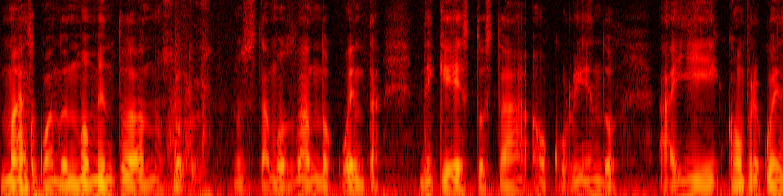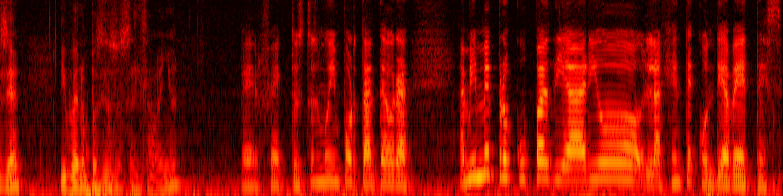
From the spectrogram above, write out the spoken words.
más cuando en un momento dado nosotros nos estamos dando cuenta de que esto está ocurriendo ahí con frecuencia. Y bueno, pues eso es el sabañón. Perfecto, esto es muy importante. Ahora, a mí me preocupa diario la gente con diabetes.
